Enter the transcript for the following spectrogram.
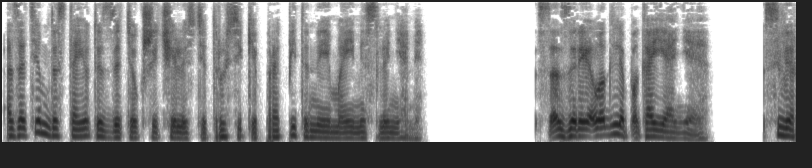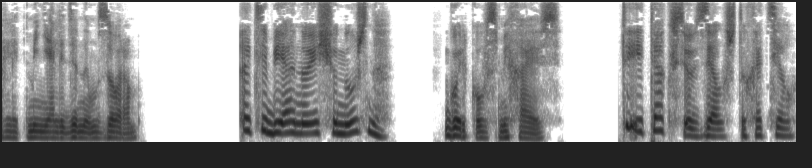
а затем достает из затекшей челюсти трусики, пропитанные моими слюнями. «Созрело для покаяния», — сверлит меня ледяным взором. «А тебе оно еще нужно?» — горько усмехаюсь. «Ты и так все взял, что хотел».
